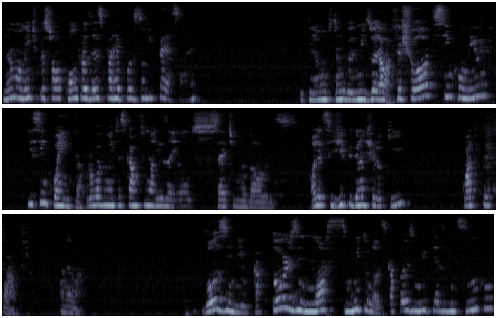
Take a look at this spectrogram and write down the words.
Normalmente o pessoal compra às vezes para reposição de peça, né? Porque ele é um Mustang 2018. Olha lá, fechou 5.050. Provavelmente esse carro finaliza aí uns 7 mil dólares. Olha esse Jeep Grand Cherokee 4x4. Olha lá. 12 mil, 14, nossa, muito lance, 14.525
